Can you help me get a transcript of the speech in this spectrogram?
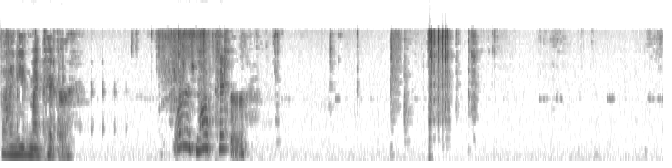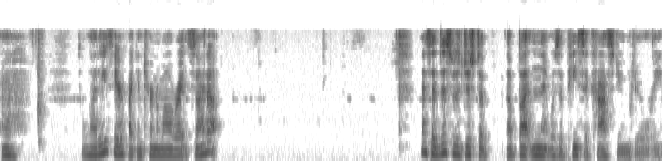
But I need my picker. Where's my picker? It's a lot easier if I can turn them all right side up. I said this was just a, a button that was a piece of costume jewelry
